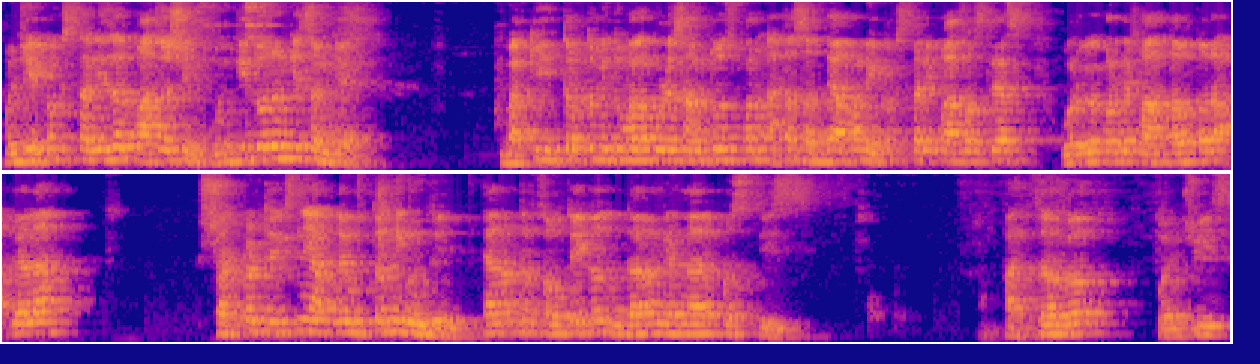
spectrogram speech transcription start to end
म्हणजे एकक स्थानी जर पाच असेल कोणती दोन अंकी संख्या आहे? बाकी इतर तर मी तुम्हाला पुढे सांगतोच पण आता सध्या आपण एकक स्थानी पाच असल्यास वर्ग करणे पाहत आहोत तर आपल्याला शॉर्टकट ट्रिक्सने आपले उत्तर निघून जाईल. त्यानंतर चौथे एकक उदाहरण घेणार पस्तीस. पाचचा वर्ग पंचवीस.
